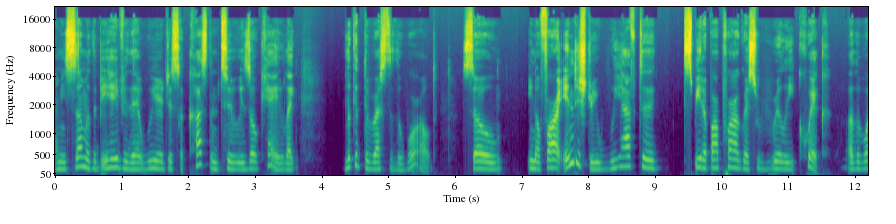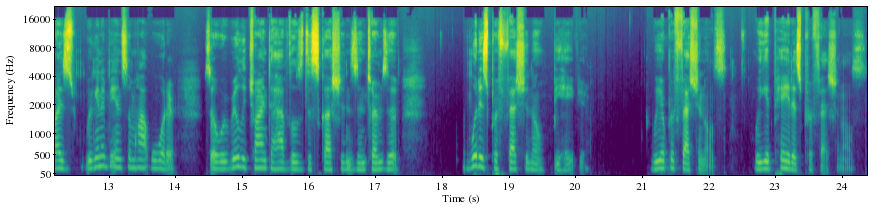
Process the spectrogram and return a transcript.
I mean, some of the behavior that we are just accustomed to is okay. Like, look at the rest of the world. So, you know, for our industry, we have to speed up our progress really quick. Otherwise, we're going to be in some hot water. So, we're really trying to have those discussions in terms of what is professional behavior? We are professionals. We get paid as professionals.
